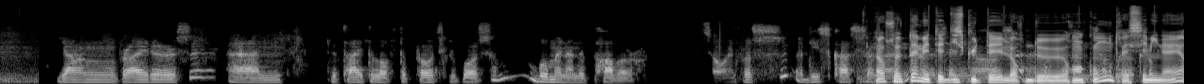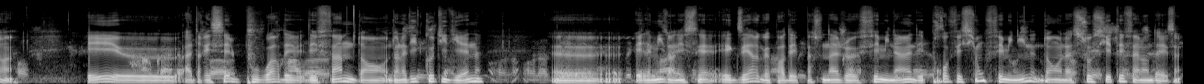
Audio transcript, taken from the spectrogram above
Alors ce thème était discuté lors de rencontres et séminaires et euh, adressait le pouvoir des, femmes dans, dans, la vie quotidienne euh, et la mise en exergue par des personnages féminins, des professions féminines dans la société finlandaise.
